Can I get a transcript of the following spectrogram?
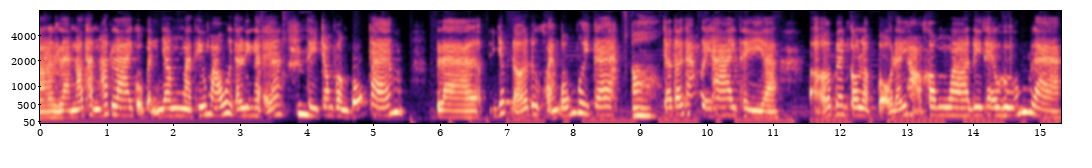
à, làm nó thành hotline của bệnh nhân mà thiếu máu người ta liên hệ ừ. thì trong vòng 4 tháng là giúp đỡ được khoảng 40 ca à. cho tới tháng 12 thì à, ở bên câu lạc bộ đấy họ không à, đi theo hướng là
